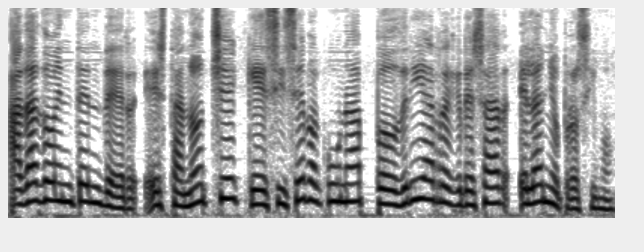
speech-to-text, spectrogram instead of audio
ha dado a entender esta noche que si se vacuna podría regresar el año próximo.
